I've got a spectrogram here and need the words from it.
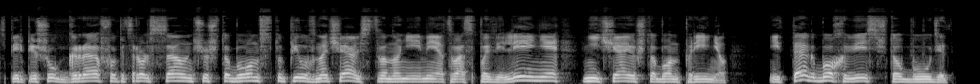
Теперь пишу графу Петру Александровичу, чтобы он вступил в начальство, но не имея от вас повеления, не чаю, чтобы он принял. И так Бог весь, что будет.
